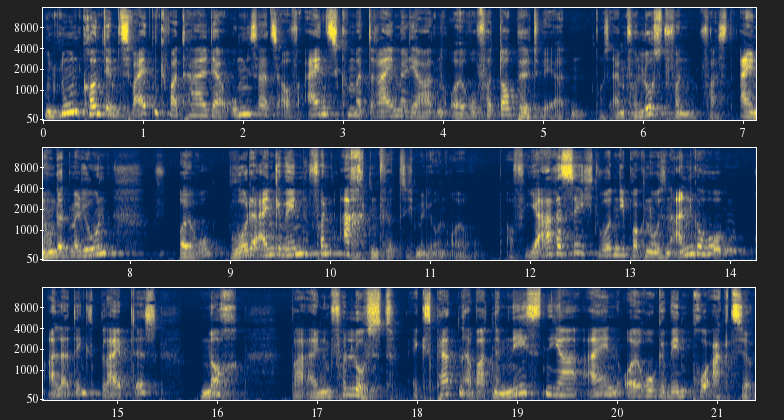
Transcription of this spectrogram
Und nun konnte im zweiten Quartal der Umsatz auf 1,3 Milliarden Euro verdoppelt werden. Aus einem Verlust von fast 100 Millionen Euro wurde ein Gewinn von 48 Millionen Euro. Auf Jahressicht wurden die Prognosen angehoben, allerdings bleibt es noch bei einem Verlust. Experten erwarten im nächsten Jahr 1 Euro Gewinn pro Aktie.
